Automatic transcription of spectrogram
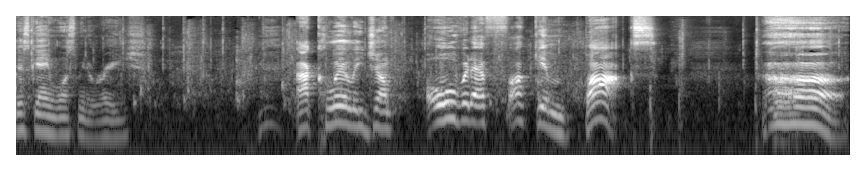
This game wants me to rage. I clearly jumped over that fucking box. Ugh.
